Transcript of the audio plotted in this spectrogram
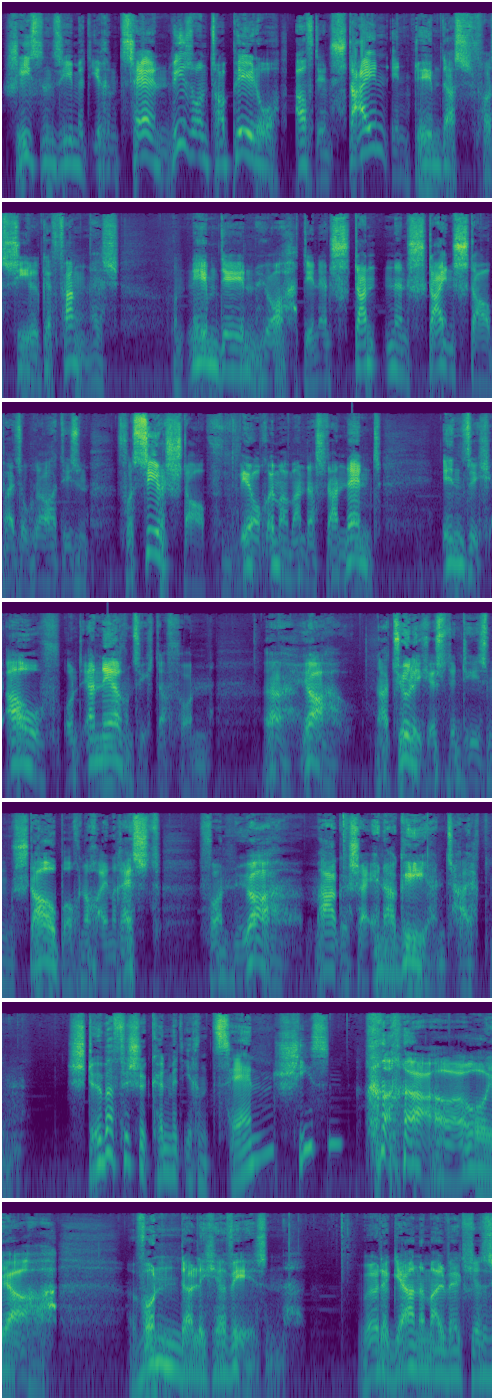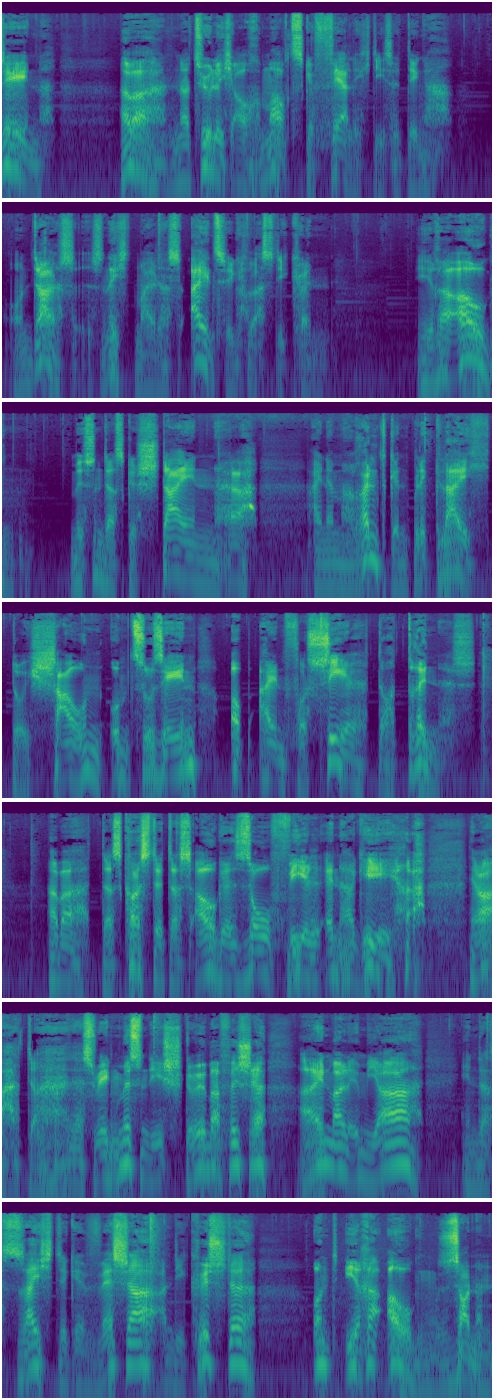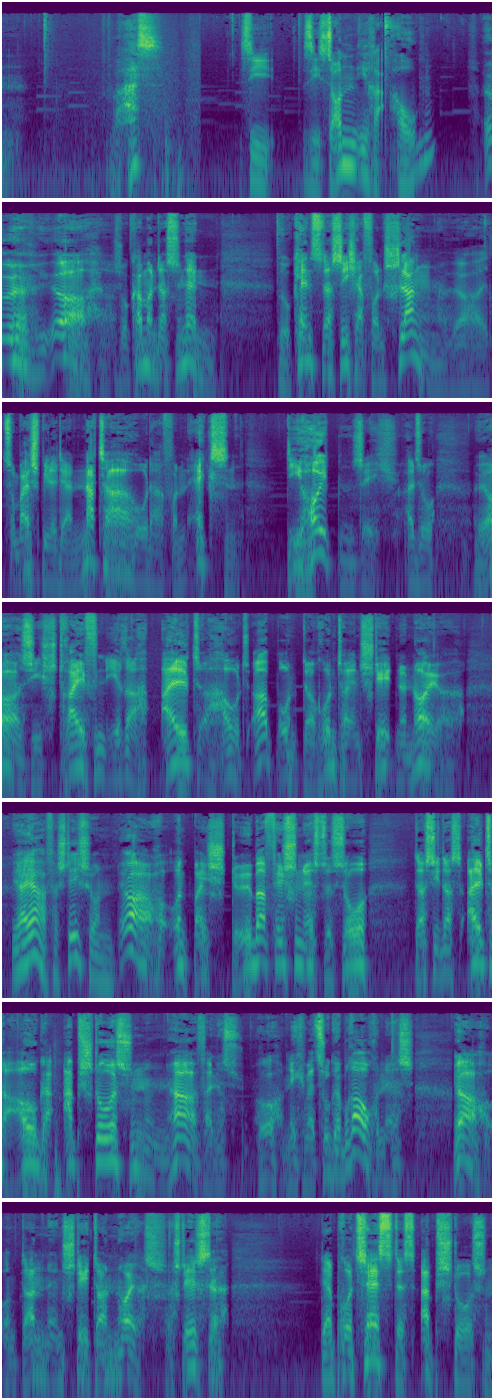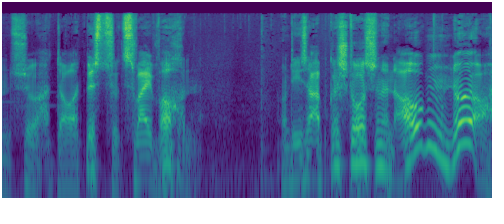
schießen sie mit ihren Zähnen wie so ein Torpedo auf den Stein, in dem das Fossil gefangen ist. Und nehmen den, ja, den entstandenen Steinstaub, also ja, diesen Fossilstaub, wie auch immer man das dann nennt, in sich auf und ernähren sich davon. Äh, ja, natürlich ist in diesem Staub auch noch ein Rest von, ja, magischer Energie enthalten. Stöberfische können mit ihren Zähnen schießen? oh ja, wunderliche Wesen. Würde gerne mal welche sehen. Aber natürlich auch mordsgefährlich, diese Dinger. Und das ist nicht mal das Einzige, was die können. Ihre Augen müssen das Gestein ja, einem Röntgenblick gleich durchschauen, um zu sehen, ob ein Fossil dort drin ist. Aber das kostet das Auge so viel Energie. Ja, deswegen müssen die Stöberfische einmal im Jahr in das seichte Gewässer an die Küste und ihre Augen sonnen. Was? Sie, Sie sonnen Ihre Augen? Äh, ja, so kann man das nennen. Du kennst das sicher von Schlangen, ja, zum Beispiel der Natter oder von Echsen. Die häuten sich, also ja, sie streifen ihre alte Haut ab und darunter entsteht eine neue. Ja, ja, versteh schon. Ja, und bei Stöberfischen ist es so, dass sie das alte Auge abstoßen, ja, weil es oh, nicht mehr zu gebrauchen ist. Ja, und dann entsteht dann Neues, verstehst du? Der Prozess des Abstoßens ja, dauert bis zu zwei Wochen. Und diese abgestoßenen Augen, naja,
